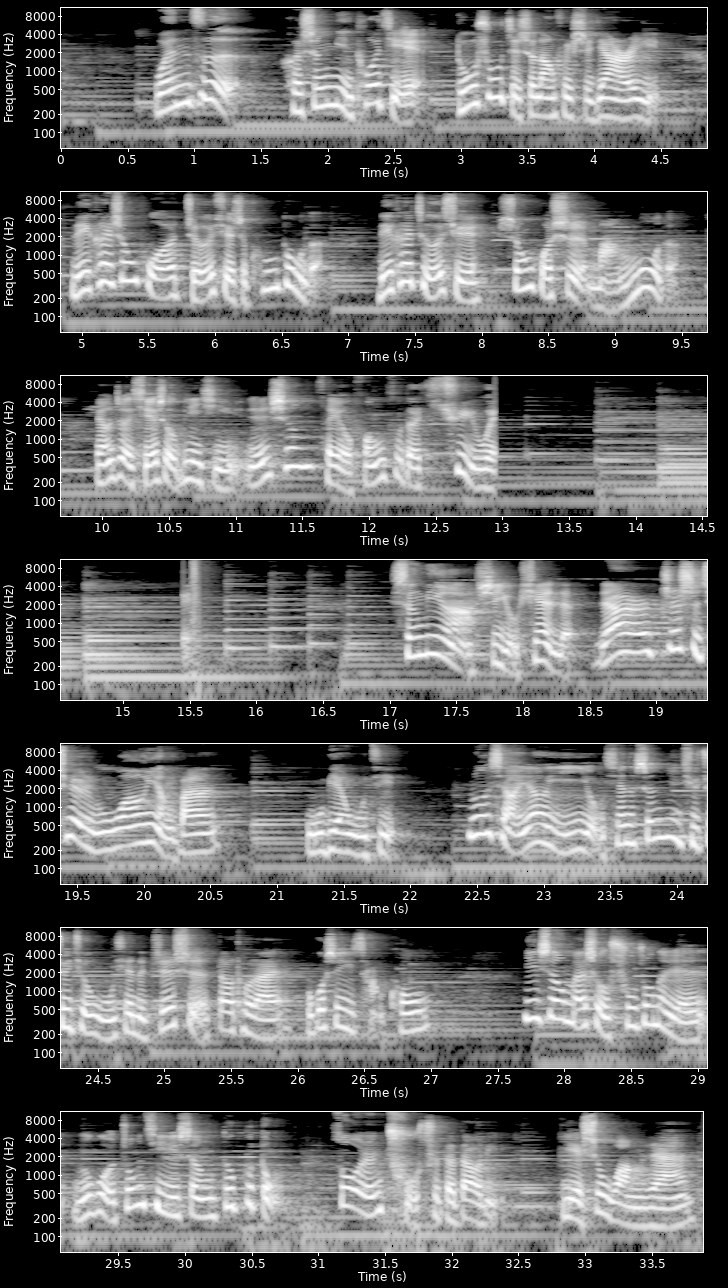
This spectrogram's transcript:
文字和生命脱节，读书只是浪费时间而已。离开生活，哲学是空洞的；离开哲学，生活是盲目的。两者携手并行，人生才有丰富的趣味。生命啊是有限的，然而知识却如汪洋般无边无际。若想要以有限的生命去追求无限的知识，到头来不过是一场空。一生埋首书中的人，如果终其一生都不懂做人处事的道理，也是枉然。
